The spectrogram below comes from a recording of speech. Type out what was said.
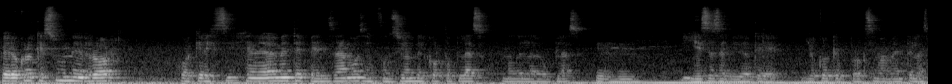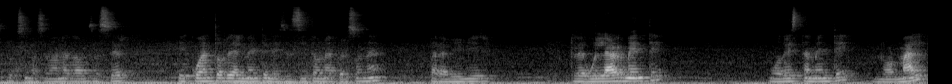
Pero creo que es un error porque generalmente pensamos en función del corto plazo, no del largo plazo. Y ese es el video que yo creo que próximamente, en las próximas semanas, vamos a hacer de cuánto realmente necesita una persona para vivir regularmente, modestamente, normal,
